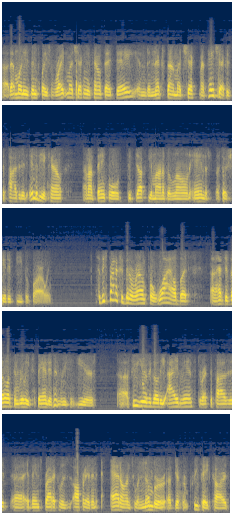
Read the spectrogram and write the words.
Uh, that money is then placed right in my checking account that day, and the next time my check, my paycheck is deposited into the account, my bank will deduct the amount of the loan and the associated fee for borrowing. So these products have been around for a while, but uh, have developed and really expanded in recent years. Uh, a few years ago, the iAdvance direct deposit uh, advance product was offered as an add-on to a number of different prepaid cards,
